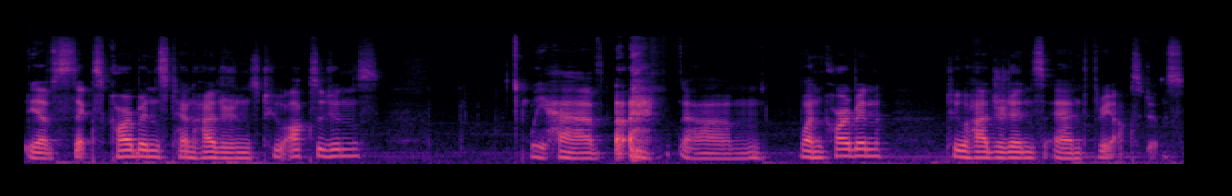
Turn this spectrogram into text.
We have six carbons, 10 hydrogens, two oxygens. We have um, one carbon, two hydrogens, and three oxygens.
